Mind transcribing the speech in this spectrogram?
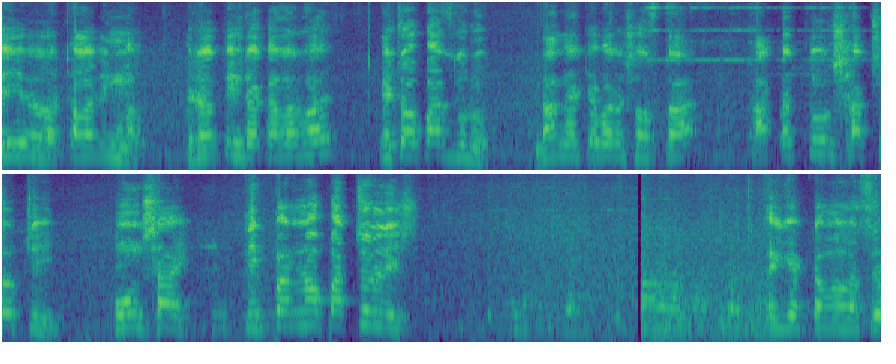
এই কালারিং মাল। এটা তিনটা কালার হয়। এটাও পাঁচ গ্রুপ দাম একেবারে সস্তা। আটাত্তর, সাতষট্টি উনষাট তিপ্পান্ন, পাঁচচল্লিশ। এই একটা মাল আছে।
